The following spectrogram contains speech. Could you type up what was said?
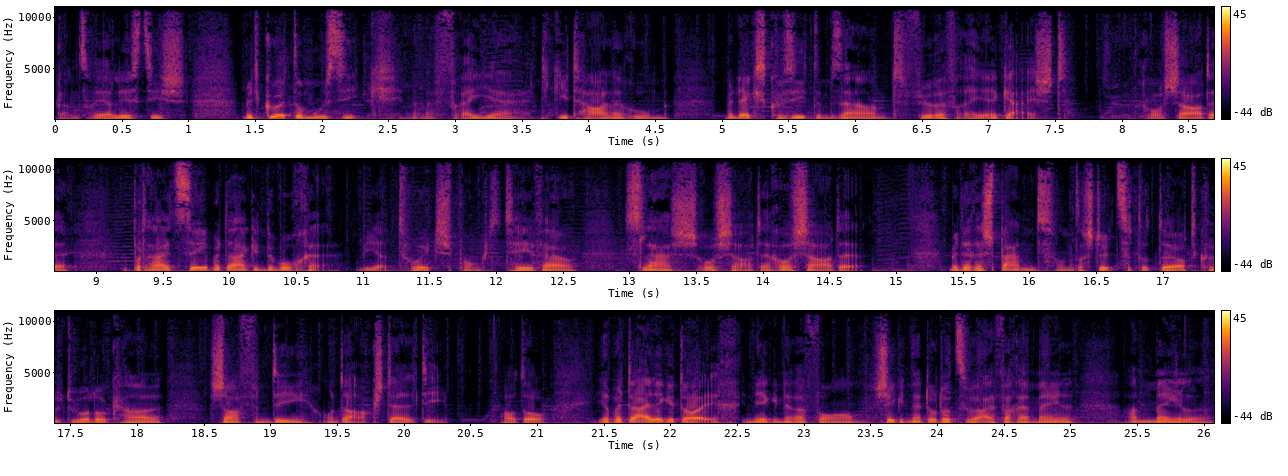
Ganz realistisch, mit guter Musik, in einem freien, digitalen Raum, mit exquisitem Sound für einen freien Geist. Rochade überträgt sieben Tage in der Woche via twitch.tv slash Rochade Rochade. Mit einer Spende unterstützt ihr dort Kulturlokal, Schaffende und Angestellte. Oder ihr beteiligt euch in irgendeiner Form, schickt nicht dazu einfach eine Mail an mail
